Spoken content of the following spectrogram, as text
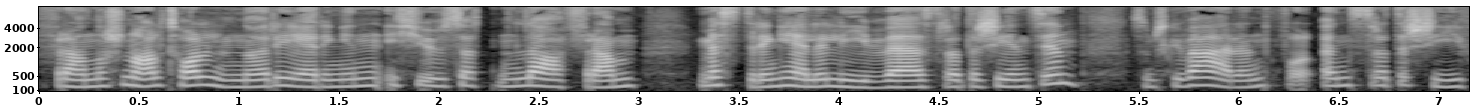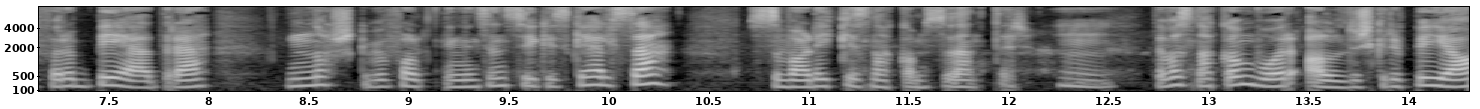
fra nasjonalt hold når regjeringen i 2017 la fram Mestring hele livet-strategien sin, som skulle være en, en strategi for å bedre den norske befolkningen sin psykiske helse så var det ikke snakk om studenter. Mm. Det var snakk om vår aldersgruppe, ja,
